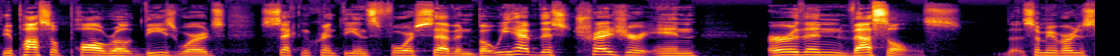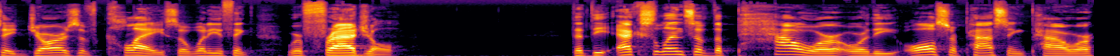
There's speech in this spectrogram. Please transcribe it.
The Apostle Paul wrote these words, 2 Corinthians 4 7, but we have this treasure in earthen vessels some of your versions say jars of clay. So what do you think? We're fragile. That the excellence of the power or the all surpassing power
